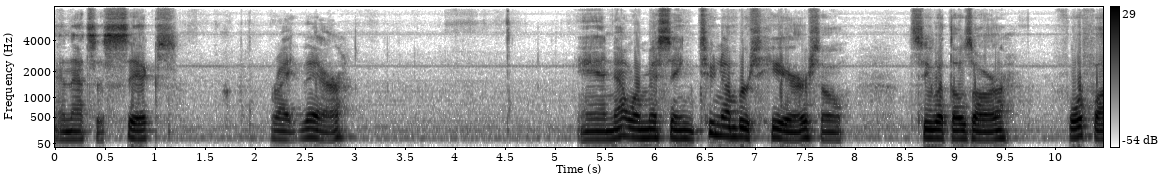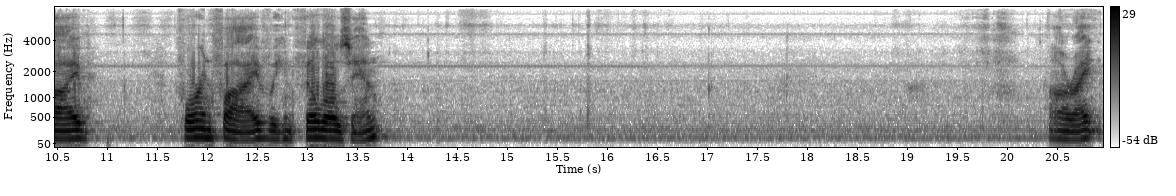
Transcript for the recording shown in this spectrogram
and that's a 6 right there. And now we're missing two numbers here, so let's see what those are. 4, 5, 4 and 5. We can fill those in. Alright,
